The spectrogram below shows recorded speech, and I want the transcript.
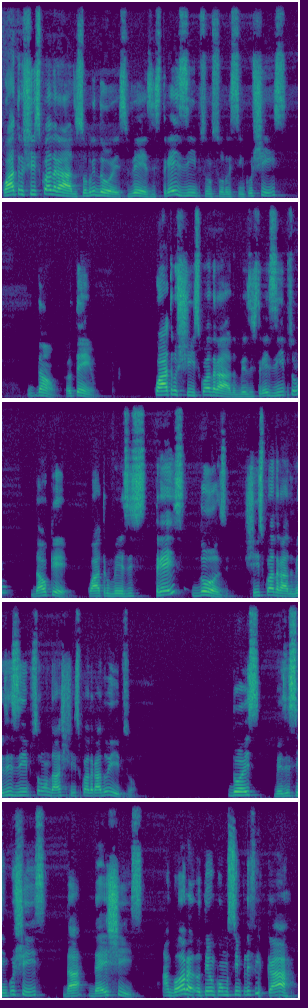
4x sobre 2 vezes 3y sobre 5x. Então, eu tenho 4x vezes 3y dá o quê? 4 vezes 3, 12. x vezes y dá x y. 2 vezes 5x dá 10x. Agora eu tenho como simplificar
